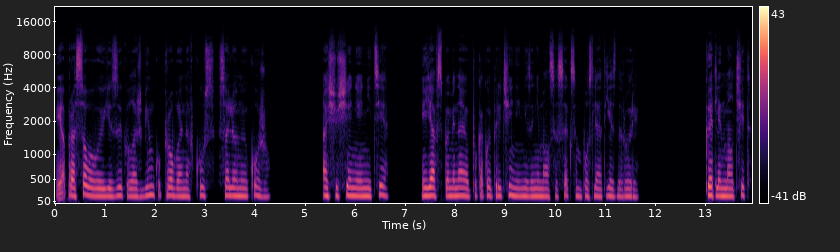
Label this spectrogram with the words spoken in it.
Я просовываю язык в ложбинку, пробуя на вкус соленую кожу. Ощущения не те, и я вспоминаю, по какой причине не занимался сексом после отъезда Рори. Кэтлин молчит.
